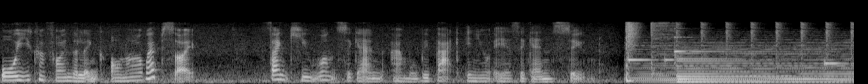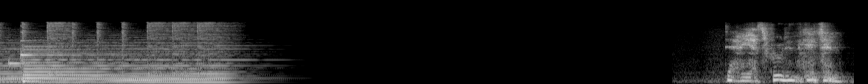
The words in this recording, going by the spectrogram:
or you can find the link on our website. Thank you once again and we'll be back in your ears again soon. Daddy has food in the kitchen.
